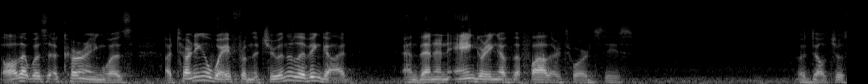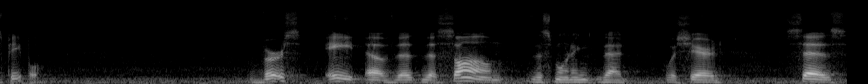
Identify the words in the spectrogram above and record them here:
all that was occurring was a turning away from the true and the living God, and then an angering of the Father towards these adulterous people. Verse 8 of the, the psalm this morning that was shared says,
